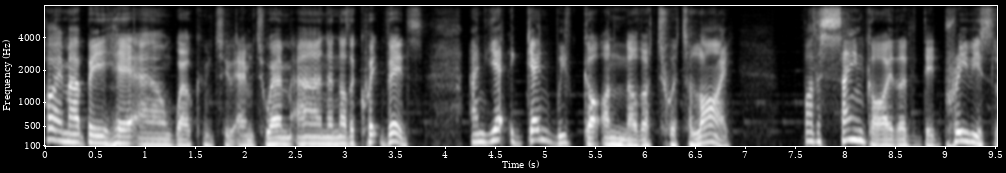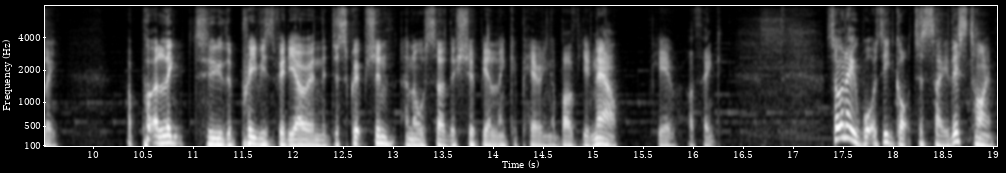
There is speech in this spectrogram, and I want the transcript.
Hi, Matt B here, and welcome to M2M and another quick vids. And yet again, we've got another Twitter lie by the same guy that I did previously. I put a link to the previous video in the description, and also there should be a link appearing above you now, here, I think. So, anyway, what has he got to say this time?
